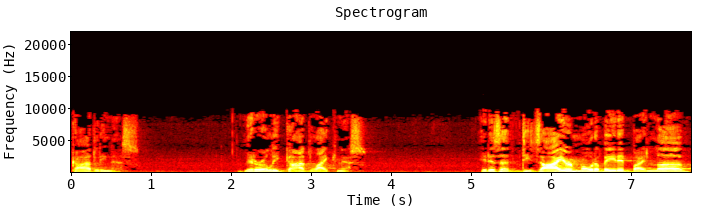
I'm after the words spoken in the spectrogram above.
godliness. literally godlikeness. It is a desire motivated by love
